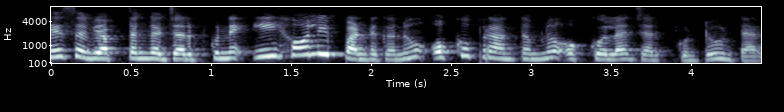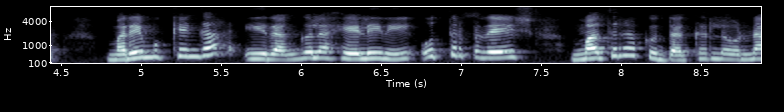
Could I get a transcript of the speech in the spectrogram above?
దేశ వ్యాప్తంగా జరుపుకునే ఈ హోలీ పండుగను ఒక్కో ప్రాంతంలో ఒక్కోలా జరుపుకుంటూ ఉంటారు. మరీ ముఖ్యంగా ఈ రంగుల హేళిని ఉత్తరప్రదేశ్ మథురకు దగ్గరలో ఉన్న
